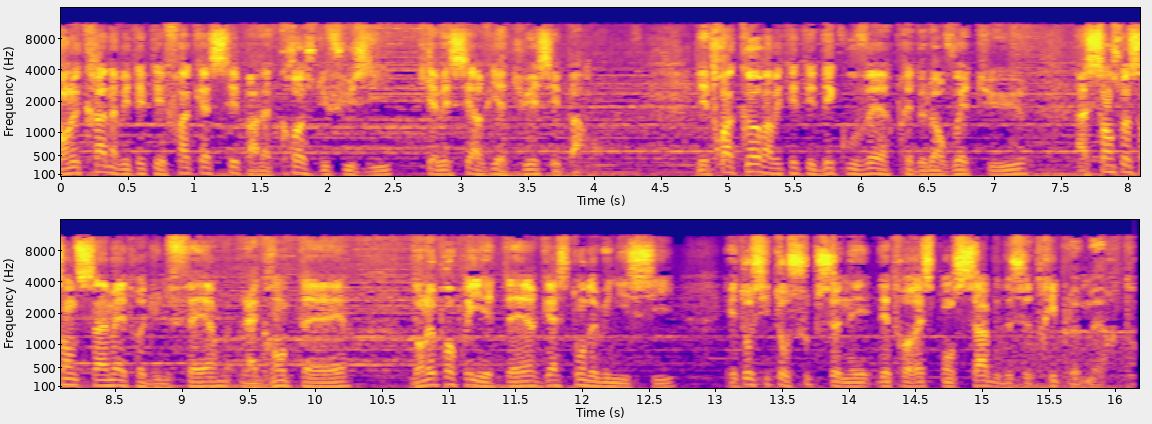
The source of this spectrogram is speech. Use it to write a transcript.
dont le crâne avait été fracassé par la crosse du fusil qui avait servi à tuer ses parents. Les trois corps avaient été découverts près de leur voiture, à 165 mètres d'une ferme, la Grand Terre, dont le propriétaire, Gaston Dominici, est aussitôt soupçonné d'être responsable de ce triple meurtre.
